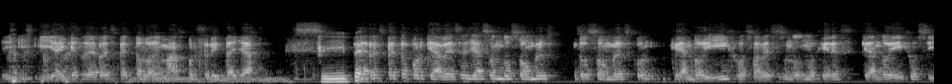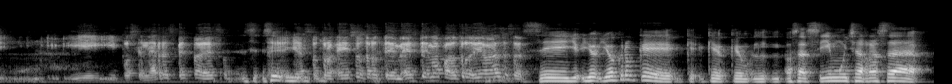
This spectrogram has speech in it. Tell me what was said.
Y, y hay que tener respeto a lo demás, porque ahorita ya, Sí, tener pero, respeto porque a veces ya son dos hombres, dos hombres con, creando hijos, a veces son dos mujeres creando hijos y, y, y, pues tener respeto a eso. Sí, sí. Eh, es otro, es otro tema, es tema para otro día, ¿verdad, César? sí, yo, yo, yo creo que, que, que, que, o sea, sí, mucha raza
